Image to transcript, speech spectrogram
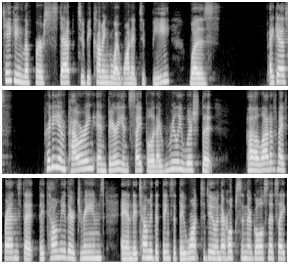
taking the first step to becoming who I wanted to be was, I guess, pretty empowering and very insightful. And I really wish that uh, a lot of my friends that they tell me their dreams and they tell me the things that they want to do and their hopes and their goals. And it's like,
